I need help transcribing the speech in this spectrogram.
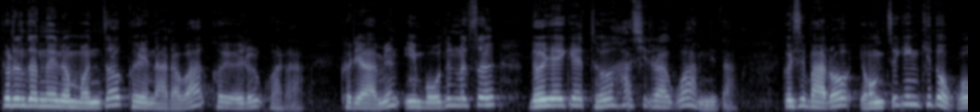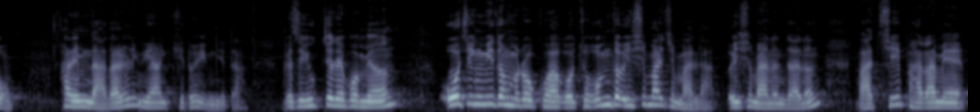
그런 즉 너희는 먼저 그의 나라와 그의 의를 구하라. 그리하면 이 모든 것을 너희에게 더 하시리라고 합니다. 그것이 바로 영적인 기도고 하나님 나라를 위한 기도입니다. 그래서 6절에 보면 오직 믿음으로 구하고 조금 더 의심하지 말라. 의심하는 자는 마치 바람에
